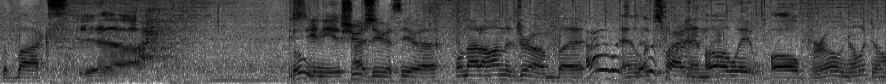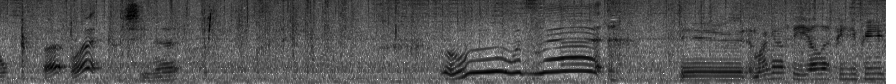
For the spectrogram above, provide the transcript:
The box. yeah. You see any oh, issues? I do. I see a. Well, not on the drum, but Oh, and it looks fine in there. Oh wait, oh bro, no it don't. What? What? See that? Ooh, what's that? Dude, am I gonna have to yell at PDP?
